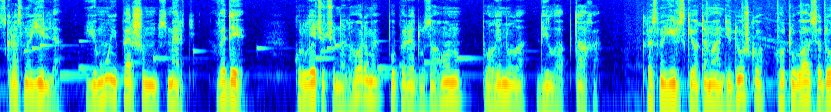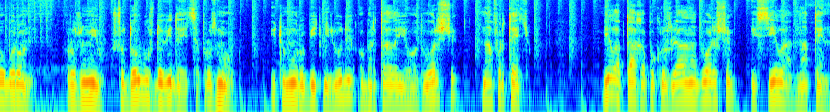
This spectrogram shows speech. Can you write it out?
з Красноїлля, йому і першому смерть. Веди. Курличучи над горами, попереду загону полинула біла птаха. Красноїльський отаман дідушко готувався до оборони, розумів, що довбуш довідається про змову, і тому робітні люди обертали його дворище на фортецю. Біла птаха покружляла над дворищем і сіла на тин.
